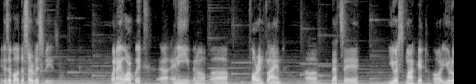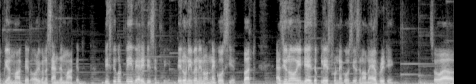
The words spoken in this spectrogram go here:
It is about the service fees. When i work with uh, any you know uh, foreign client uh, let's say us market or european market or even a Shenzhen market these people pay very decently they don't even you know negotiate but as you know india is the place for negotiation on everything so uh,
